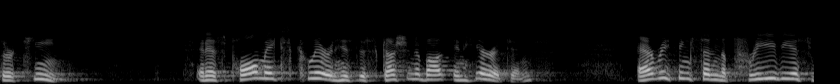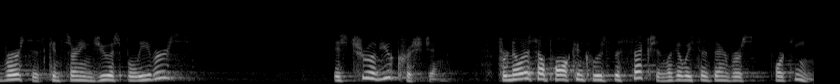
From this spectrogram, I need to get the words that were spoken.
13. And as Paul makes clear in his discussion about inheritance, everything said in the previous verses concerning Jewish believers is true of you, Christian. For notice how Paul concludes this section. Look at what he says there in verse 14.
